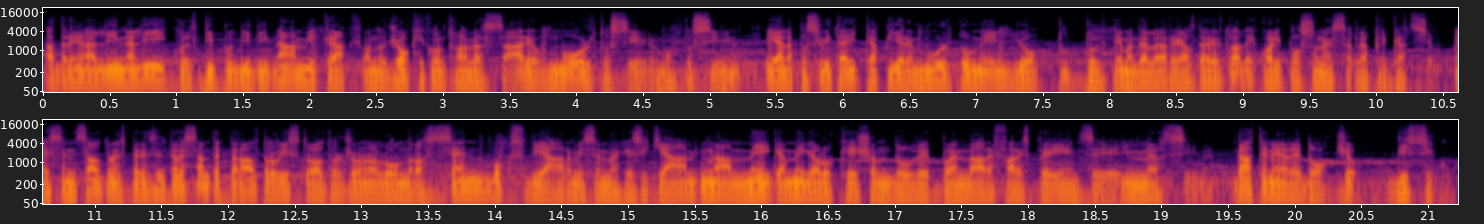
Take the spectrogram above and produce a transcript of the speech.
adrenalina lì, quel tipo di dinamica quando giochi contro un avversario, molto simile, molto simile, e hai la possibilità di capire molto meglio tutto il tema della realtà virtuale e quali possono essere le applicazioni. È senz'altro un'esperienza interessante, peraltro ho visto l'altro giorno a Londra Sandbox VR, mi sembra che si chiami, una mega mega location dove puoi andare a fare esperienze immersive. Da tenere d'occhio, di sicuro.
